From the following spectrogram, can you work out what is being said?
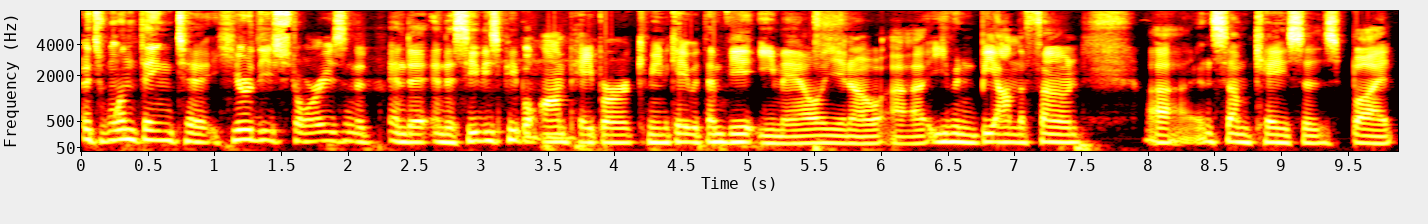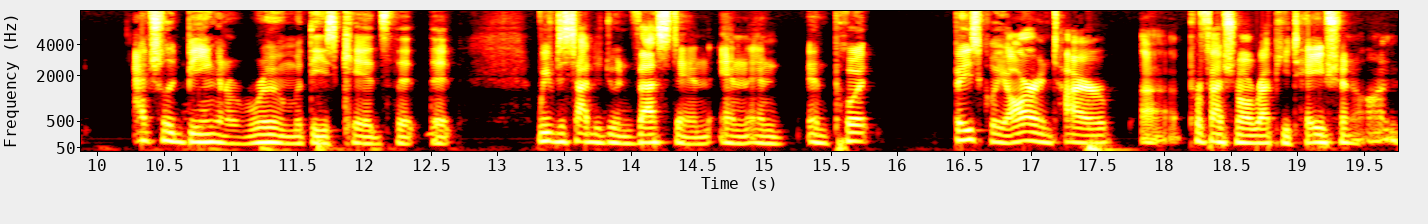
It's one thing to hear these stories and to, and to and to see these people on paper, communicate with them via email, you know, uh, even be on the phone, uh, in some cases, but actually being in a room with these kids that that we've decided to invest in and and and put basically our entire uh, professional reputation on.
